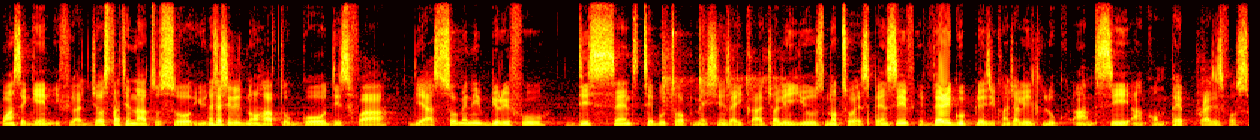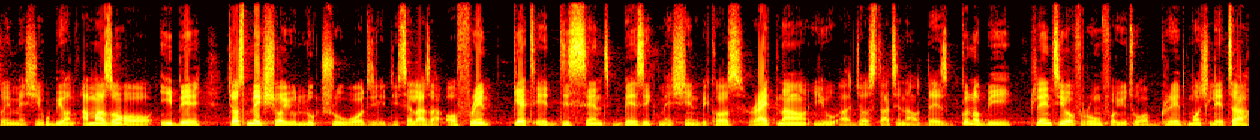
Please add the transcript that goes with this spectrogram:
Once again, if you are just starting out to sew, you necessarily don't have to go this far. There are so many beautiful decent tabletop machines that you can actually use, not so expensive. A very good place you can actually look and see and compare prices for sewing machine will be on Amazon or eBay. Just make sure you look through what the, the sellers are offering. Get a decent basic machine because right now you are just starting out. There's going to be plenty of room for you to upgrade much later.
